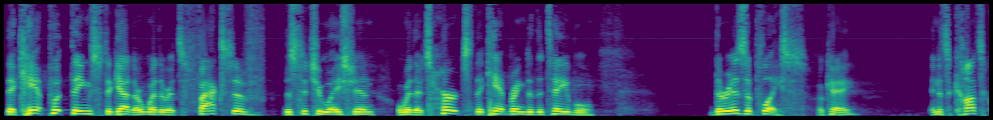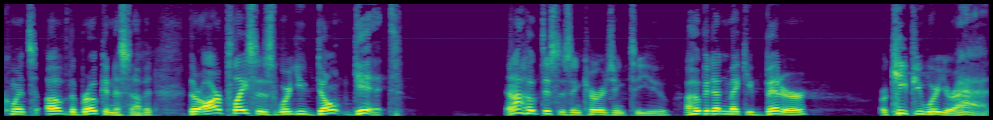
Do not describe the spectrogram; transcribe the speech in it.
that can't put things together, whether it's facts of the situation or whether it's hurts that can't bring to the table. There is a place, okay? And it's a consequence of the brokenness of it. There are places where you don't get and I hope this is encouraging to you. I hope it doesn't make you bitter or keep you where you're at.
